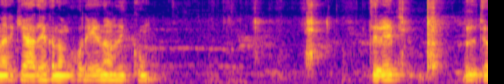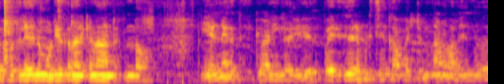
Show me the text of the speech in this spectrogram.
നരയ്ക്കാതെയൊക്കെ നമുക്ക് കുറേ നാൾ നിൽക്കും. ചെറിയ ഇത് ചെറുപ്പത്തിലേ ഇതിന് മുടിയൊക്കെ നരയ്ക്കണത് കണ്ടിട്ടുണ്ടോ? ഈ എണ്ണയൊക്കെ തേക്കുവാണെങ്കിൽ ഒരു പരിധി വരെ പിടിച്ച് നിൽക്കാൻ പറ്റും എന്നാണ് പറയുന്നത്.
